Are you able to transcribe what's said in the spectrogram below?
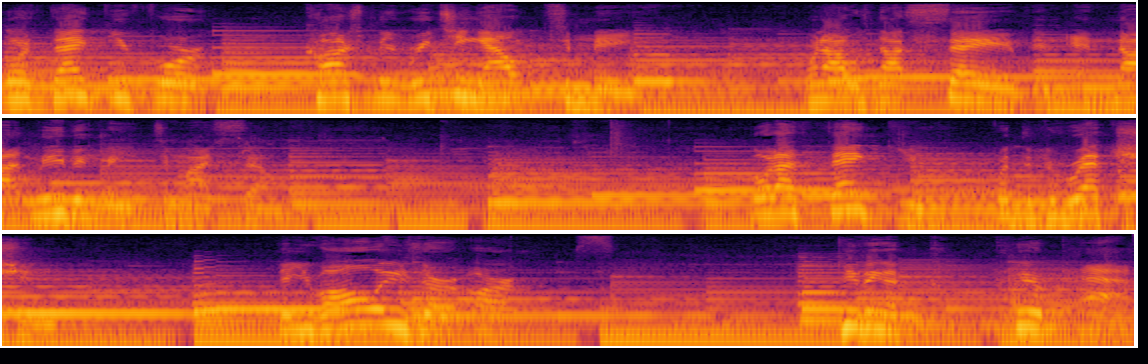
Lord, thank you for constantly reaching out to me when I was not saved and, and not leaving me to myself. Lord, I thank you for the direction that you always are, are giving a clear path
